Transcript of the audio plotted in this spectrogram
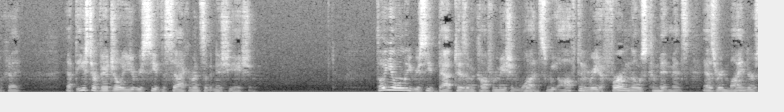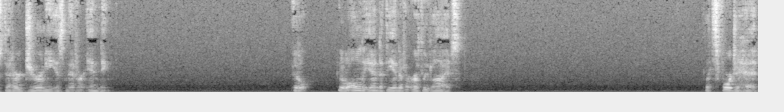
Okay? At the Easter Vigil, you receive the sacraments of initiation. Though you only receive baptism and confirmation once, we often reaffirm those commitments as reminders that our journey is never ending. It'll, it will only end at the end of our earthly lives. Let's forge ahead.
